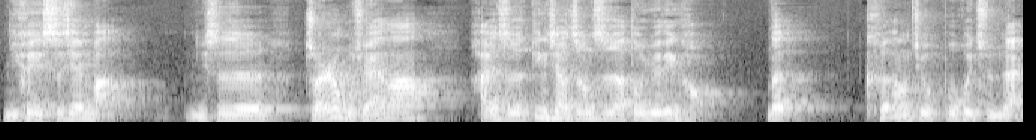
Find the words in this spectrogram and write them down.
你可以事先把你是转让股权啊，还是定向增资啊，都约定好，那可能就不会存在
